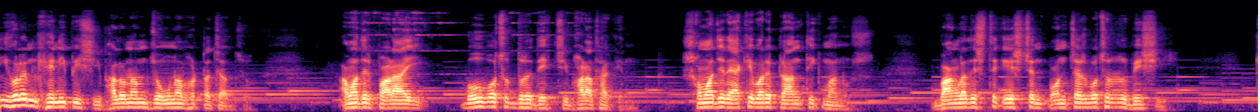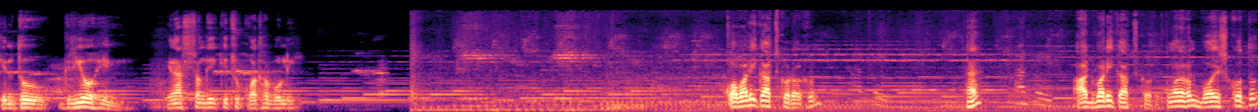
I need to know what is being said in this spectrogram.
ইনি হলেন ঘেনি পিসি, ভালো নাম যমুনা ভট্টাচার্য। আমাদের পাড়ায় বহু বছর ধরে দেখছি, ভাড়া থাকেন। সমাজের একেবারে প্রান্তিক মানুষ। বাংলাদেশ থেকে এসছেন পঞ্চাশ বছরেরও বেশি। কিন্তু গৃহহীন, এনার সঙ্গে কিছু কথা বলি। কবারই কাজ করো এখন? হ্যাঁ? আট বাড়ি কাজ করো। তোমার এখন বয়স কত?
